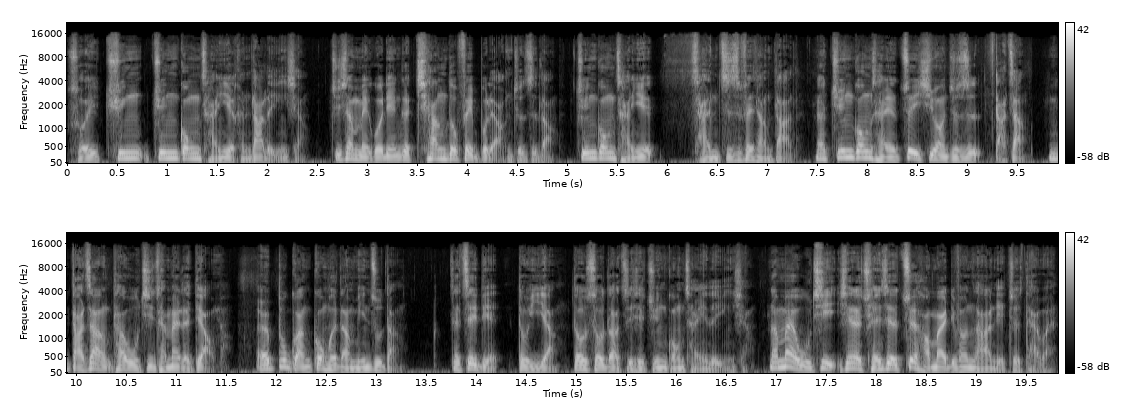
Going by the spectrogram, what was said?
所谓军军工产业很大的影响。就像美国连个枪都废不了，你就知道军工产业。产值是非常大的。那军工产业最希望就是打仗，你打仗，他武器才卖得掉嘛。而不管共和党、民主党，在这一点都一样，都受到这些军工产业的影响。那卖武器，现在全世界最好卖的地方在哪里？就是台湾。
